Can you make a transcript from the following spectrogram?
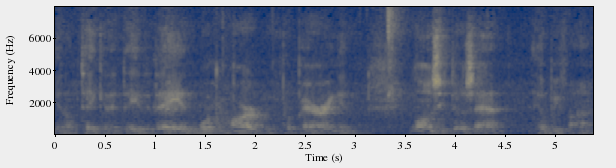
you know, taking it day to day and working hard and preparing, and long as he does that, he'll be fine.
